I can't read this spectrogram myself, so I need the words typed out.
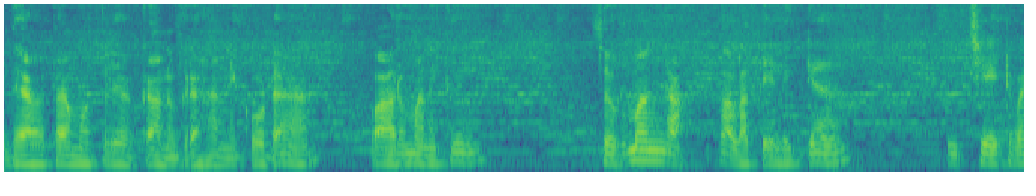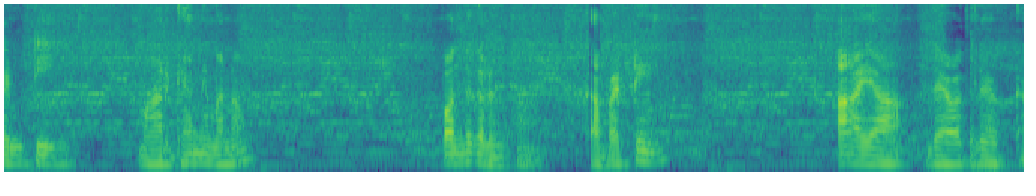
దేవతామూర్తుల యొక్క అనుగ్రహాన్ని కూడా వారు మనకి సుగమంగా చాలా తేలిగ్గా ఇచ్చేటువంటి మార్గాన్ని మనం పొందగలుగుతాం. కాబట్టి ఆయా దేవతల యొక్క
